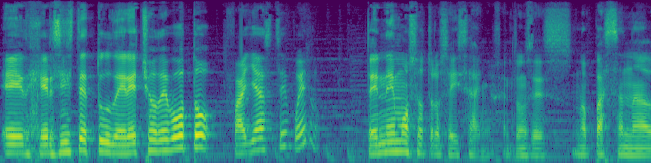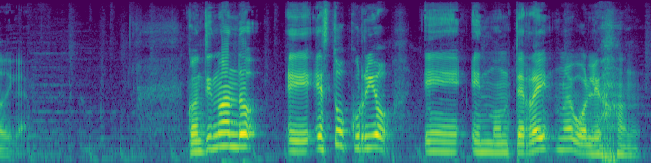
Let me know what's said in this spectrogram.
Ejerciste tu derecho de voto, fallaste, bueno, tenemos otros seis años, entonces no pasa nada, digamos. Continuando, eh, esto ocurrió eh, en Monterrey, Nuevo León.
